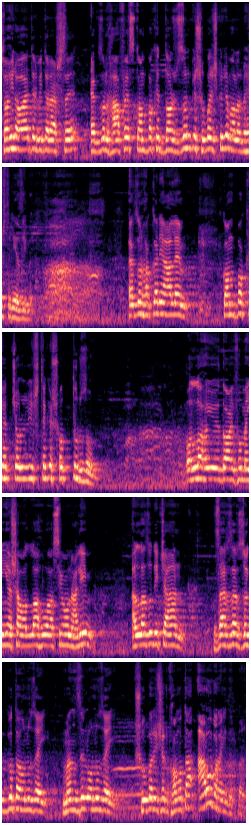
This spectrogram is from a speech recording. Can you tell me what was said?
সহির আয়াতের ভিতরে আসছে, একজন হাফেজ কমপক্ষে দশজনকে সুপারিশ করিয়ে মালার বেহেস্তে নিয়ে যাইবে। একজন হক্কানি আলেম কমপক্ষে চল্লিশ থেকে সত্তর জন। আল্লাহ মাইয়াশা আল্লাহ আসিউন আলিম। আল্লাহ যদি চান, যার যার যোগ্যতা অনুযায়ী মানজিল অনুযায়ী সুপারিশের ক্ষমতা আরও বাড়াই দিতে পারে।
